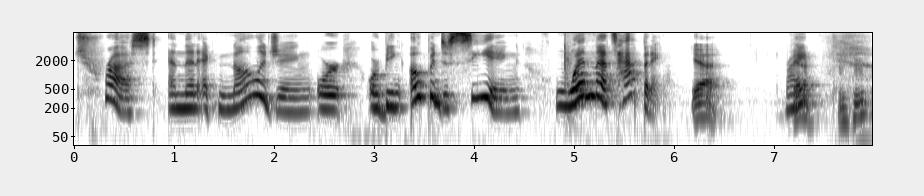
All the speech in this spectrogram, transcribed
trust and then acknowledging or or being open to seeing when that's happening Yeah. right? Mm-hmm.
